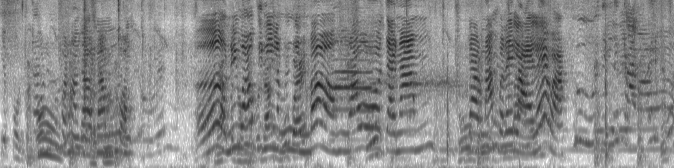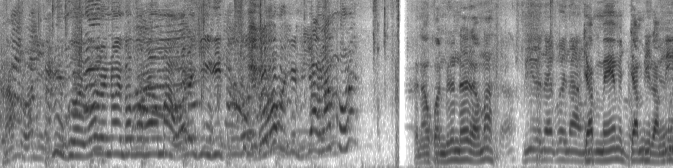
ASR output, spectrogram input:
จะปนคนคนทางดาวน้ำบอก เออ นี่เว้ากินนี่ละมันเงินบ้างเราจ่ายน้ำดาวน้ำก็ได้หลายแล้วว่ะลูกเคยว่าเลยน้อยพับมาแล้วมาว่าได้ชีวิตเด็กเราจะยากน้ำหมดเลยกันเอาควันเพื่อนได้แล้วมาจับแม่มันจำทีหลังนี่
